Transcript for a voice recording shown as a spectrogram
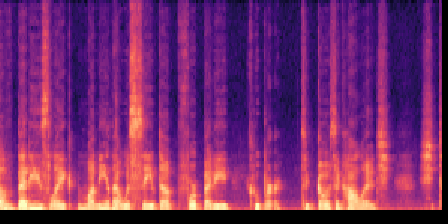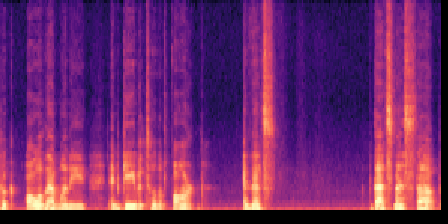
of Betty's like money that was saved up for Betty Cooper to go to college. She took all of that money and gave it to the farm. And that's that's messed up.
